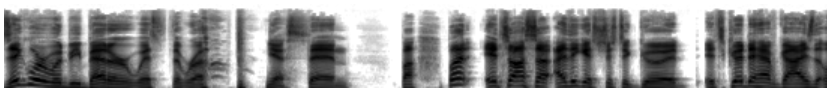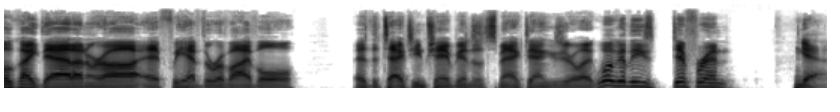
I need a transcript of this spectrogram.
Ziggler would be better with the rope Yes. than. But but it's also I think it's just a good. It's good to have guys that look like that on Raw. If we have the revival as the tag team champions on SmackDown, because you're like, look at these different Yeah.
